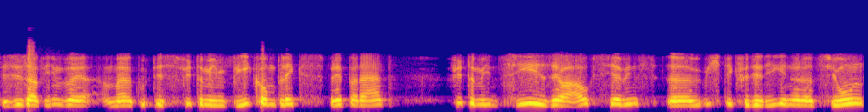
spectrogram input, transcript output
Das ist auf jeden Fall ein gutes Vitamin B-Komplex-Präparat. Vitamin C ist ja auch sehr äh, wichtig für die Regeneration.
